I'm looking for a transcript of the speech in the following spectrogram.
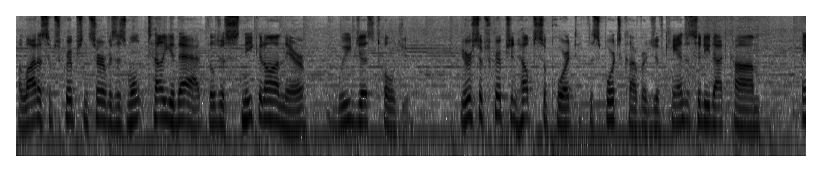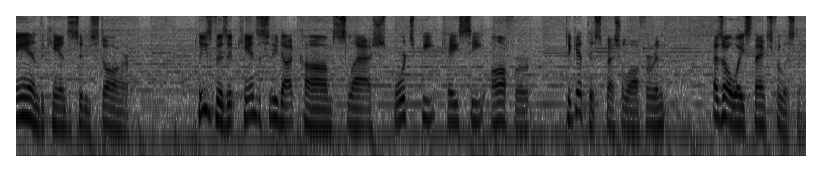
A lot of subscription services won't tell you that. They'll just sneak it on there. We just told you. Your subscription helps support the sports coverage of kansascity.com and the Kansas City Star please visit kansascity.com slash sportsbeatkc offer to get this special offer. And as always, thanks for listening.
